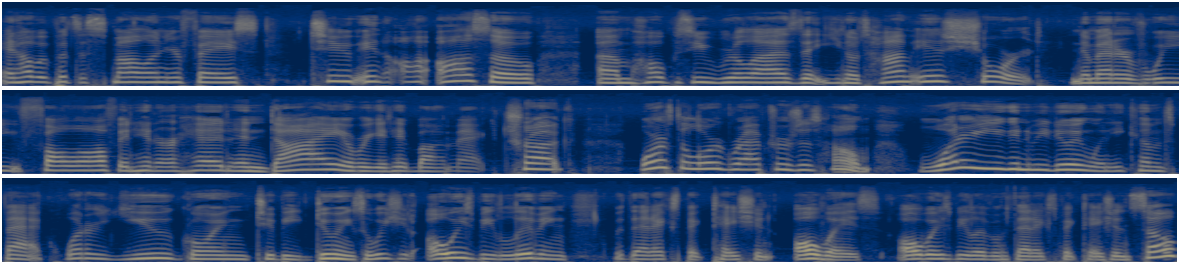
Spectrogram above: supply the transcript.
and hope it puts a smile on your face too. And also, um, hopes you realize that you know time is short. No matter if we fall off and hit our head and die, or we get hit by a Mack truck, or if the Lord raptures us home, what are you going to be doing when He comes back? What are you going to be doing? So we should always be living with that expectation. Always, always be living with that expectation. So,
